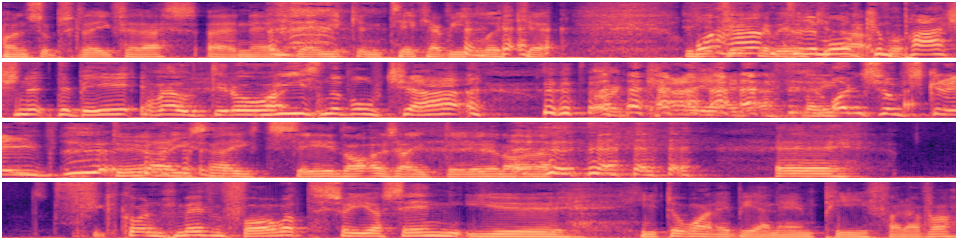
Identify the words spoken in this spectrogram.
unsubscribe for this, and uh, then you can take a wee look at. What can take a happened to the more at that vo- compassionate debate? Well, do you know what? Reasonable chat. I carry on, like, Unsubscribe. do as I say, not as I do, and all that. uh, going moving forward, so you're saying you you don't want to be an MP forever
